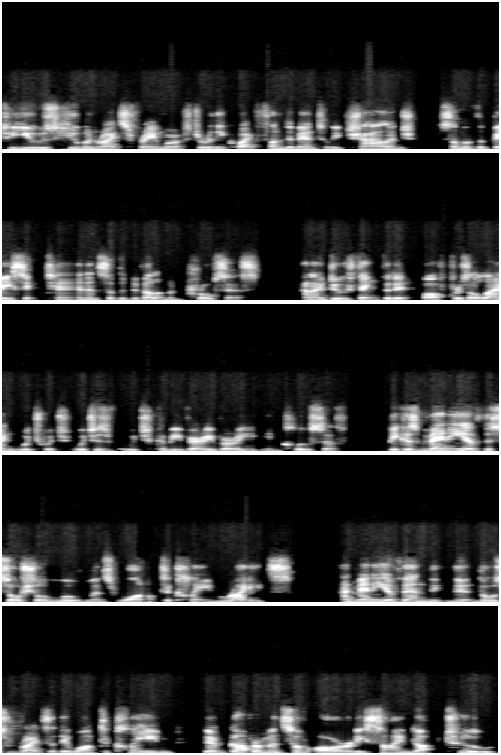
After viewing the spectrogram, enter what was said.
to use human rights frameworks to really quite fundamentally challenge some of the basic tenets of the development process. And I do think that it offers a language which, which is, which can be very, very inclusive because many of the social movements want to claim rights. And many of them, the, the, those rights that they want to claim, their governments have already signed up to,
